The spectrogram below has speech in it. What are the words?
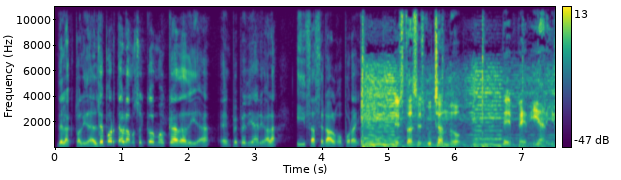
de la actualidad del deporte hablamos hoy como cada día en Pepe Diario. ¿ala? ¿Hizo hacer algo por ahí? Estás escuchando Pepe Diario.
